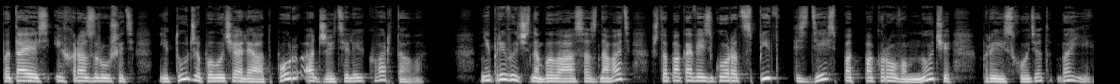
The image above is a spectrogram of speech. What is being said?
пытаясь их разрушить, и тут же получали отпор от жителей квартала. Непривычно было осознавать, что пока весь город спит, здесь, под покровом ночи, происходят бои.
